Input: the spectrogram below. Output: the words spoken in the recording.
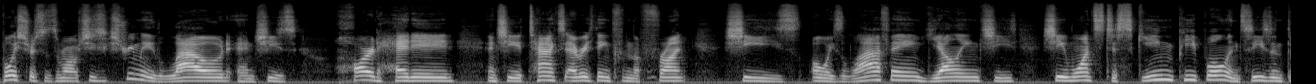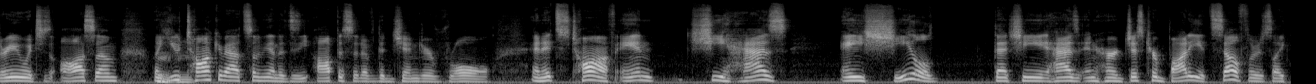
boisterous is wrong she's extremely loud and she's hard-headed and she attacks everything from the front. She's always laughing yelling. She she wants to scheme people in season three which is awesome. Like you mm-hmm. talk about something that is the opposite of the gender role and it's Toph and she has a shield that she has in her just her body itself. Where it's like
